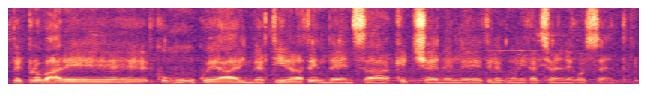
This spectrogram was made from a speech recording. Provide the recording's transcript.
per provare comunque a invertire la tendenza che c'è nelle telecomunicazioni e nei call center.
